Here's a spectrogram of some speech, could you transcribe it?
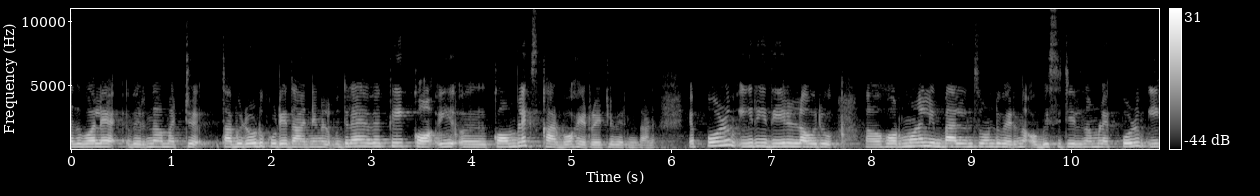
അതുപോലെ വരുന്ന മറ്റ് തവിടോട് കൂടിയ ധാന്യങ്ങൾ മുതലായവയൊക്കെ ഈ കോംപ്ലക്സ് കാർബോഹൈഡ്രേറ്റിൽ വരുന്നതാണ്. എപ്പോഴും ഈ രീതിയിലുള്ള ഒരു ഹോർമോണൽ ഇംബാലൻസ് കൊണ്ട് വരുന്ന ഒബിസിറ്റിയിൽ നമ്മൾ എപ്പോഴും ഈ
